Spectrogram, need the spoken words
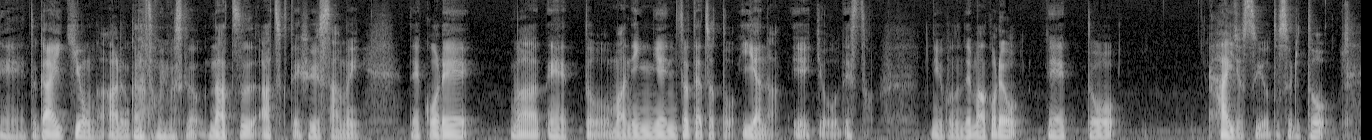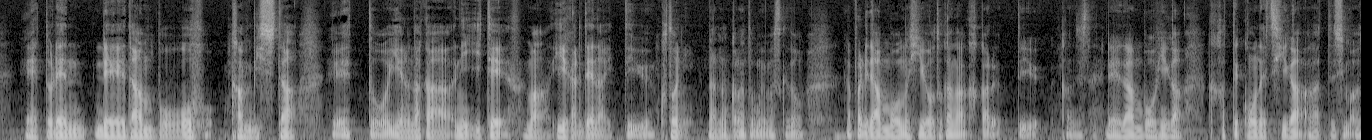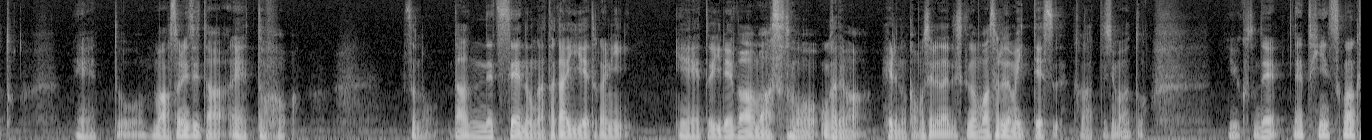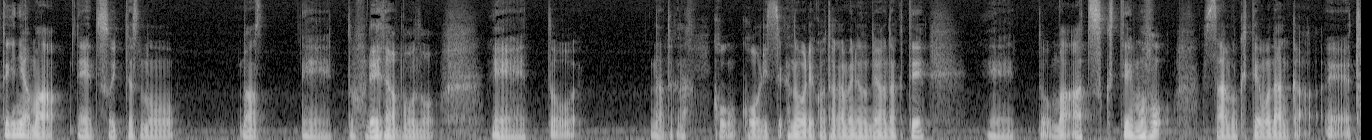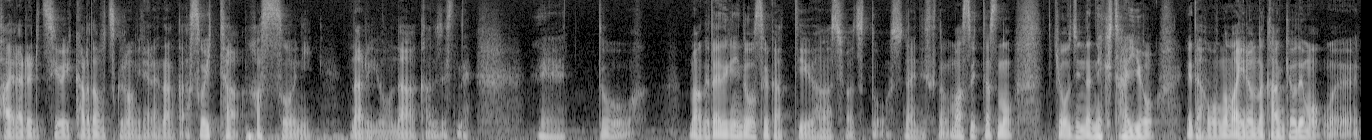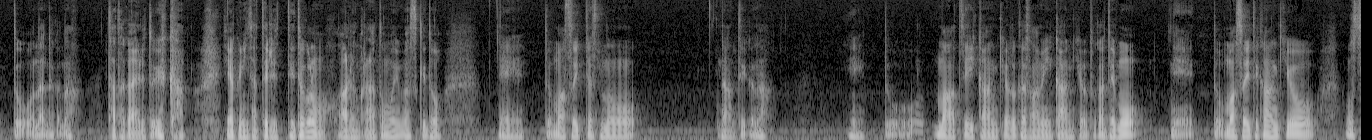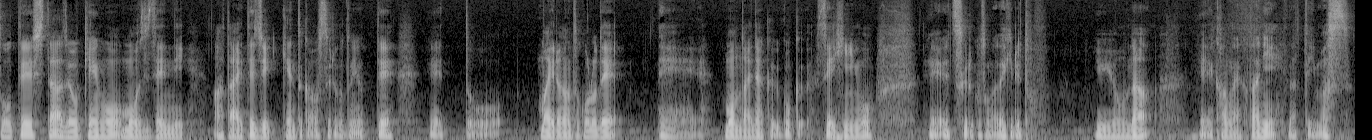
えー、と外気温があるのかなと思いますけど夏暑くて冬寒い。で、これは、えっ、と、まあ、人間にとってはちょっと嫌な影響ですということで、まあ、これを、えっ、と、排除しようとすると、えっ、と、冷暖房を完備した、えっ、と、家の中にいて、まあ、家から出ないっていうことになるのかなと思いますけど、やっぱり暖房の費用とかがかかるっていう感じですね。冷暖房費がかかって光熱費が上がってしまうと。えっ、と、まあ、それについては、えっ、と、その断熱性能が高い家とかにえー、といれば、まあ、そのお金は減るのかもしれないですけど、まあ、それでも一定数かかってしまうということで、えー、と品質工学的には、まあえー、とそういったその、まあえー、とレーダー棒の、えー、となんとかな効率というか能力を高めるのではなくて、えー、とまあ、暑くても寒くてもなんか、えー、耐えられる強い体を作ろうみたいななんかそういった発想になるような感じですね。えっ、とまあ、具体的にどうするかっていう話はちょっとしないんですけど、まあ、そういったその強靭な肉体を得た方が、まあ、いろんな環境でも、えっと、なんだかな、戦えるというか、役に立てるっていうところもあるのかなと思いますけど、えっと、まあ、そういったその、なんていうかな、えっと、まあ、暑い環境とか寒い環境とかでも、えっと、まあ、そういった環境を想定した条件をもう事前に与えて実験とかをすることによって、えっと、まあ、いろんなところで、えー、問題なく動く製品を、えー、作ることができるというような、えー、考え方になっています。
